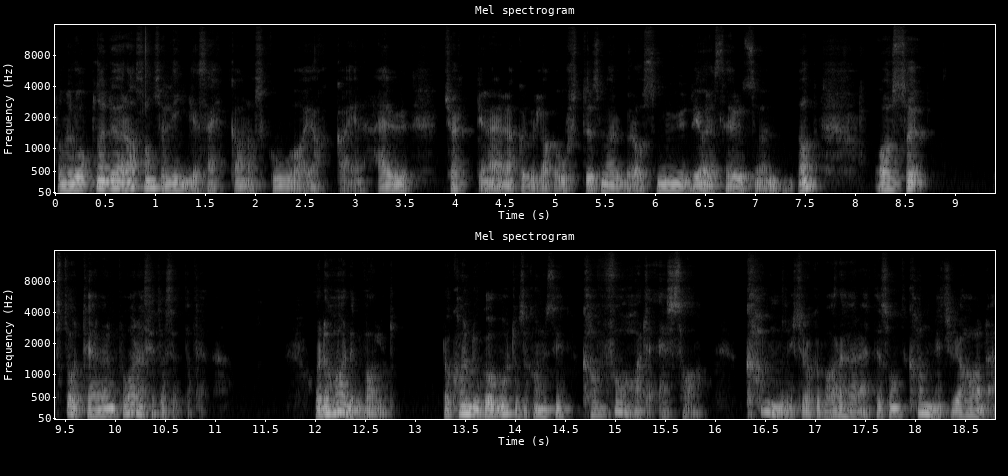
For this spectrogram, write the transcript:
For når du åpner døra, sånn, så ligger sekkene og skoene og jakka i en haug. Kjøkkenet eller hvor du lager ostesmørbrød og smoothie, og det ser ut som en sånn. Og så står TV-en på, og de sitter og ser på TV. Og da har du et valg. Da kan du gå bort og så kan du si Hva var det jeg sa? Kan ikke dere bare høre etter? Sånn kan ikke vi ha det.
